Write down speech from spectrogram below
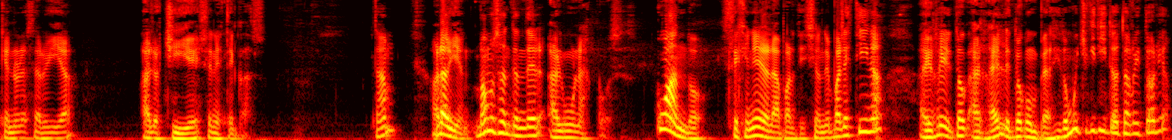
que no le servía a los chiíes en este caso. ¿Tá? Ahora bien, vamos a entender algunas cosas. Cuando se genera la partición de Palestina, a Israel, le toca- a Israel le toca un pedacito muy chiquitito de territorio,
